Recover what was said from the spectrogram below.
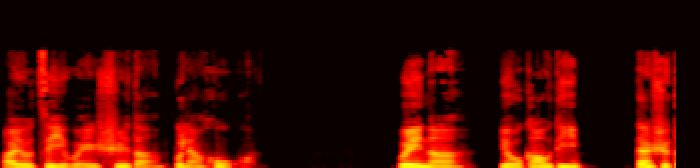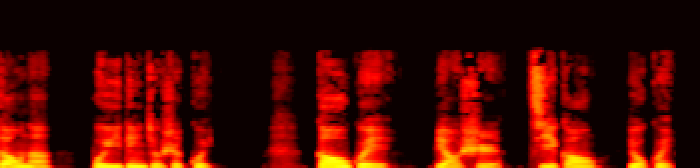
而又自以为是的不良后果。位呢有高低，但是高呢不一定就是贵。高贵表示既高又贵，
